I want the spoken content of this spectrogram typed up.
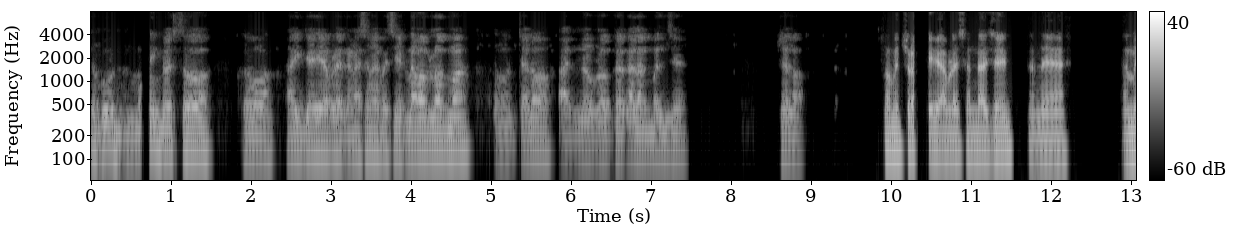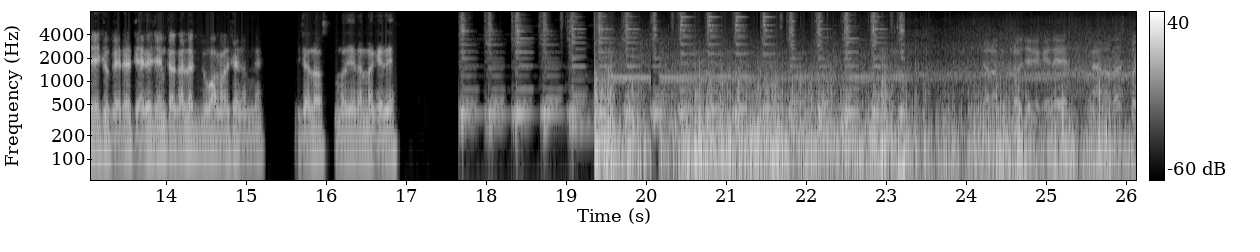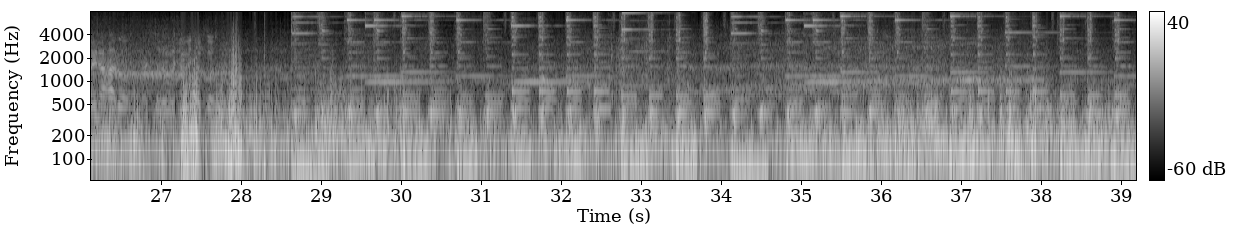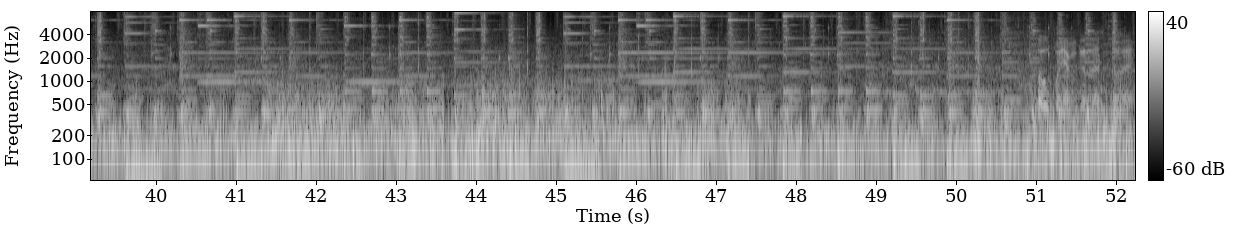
તો good morning દોસ્તો. તો આવી જઈએ આપણે ઘણા સમય પછી એક નવા બ્લોગમાં તો ચલો આજનો બ્લોગ કંઈક અલગ બનશે. ચલો. તો મિત્રો એ આપણે સંડાસ જૈન અને અમે જઈશું ઘરે ઘરે જઈને કંઈક અલગ જોવા મળશે તમને. ચલો મળીએ તમને ઘરે. ચલો મિત્રો જઈએ ઘરે. આનો રસ્તો એના સારો. રસ્તો તમે જોઈ શકો છો. બહુ ભયંકર રસ્તો હે.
